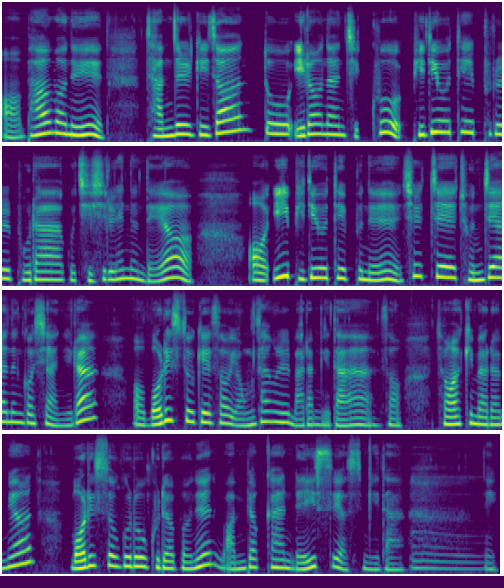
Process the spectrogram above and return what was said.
어, 바우머는 잠들기 전 또 일어난 직후 비디오 테이프를 보라고 지시를 했는데요. 어, 이 비디오 테이프는 실제 존재하는 것이 아니라 어, 머릿속에서 영상을 말합니다. 그래서 정확히 말하면 머릿속으로 그려보는 완벽한 레이스였습니다. 음. 네.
